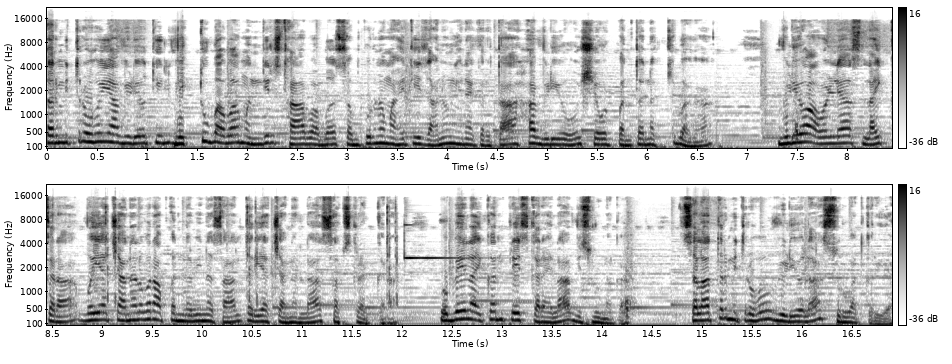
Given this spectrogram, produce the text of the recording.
तर मित्र हो या व्हिडिओतील विक्तूबाबा मंदिर स्थळाबाबत संपूर्ण माहिती जाणून घेण्याकरिता हा व्हिडिओ शेवटपर्यंत नक्की बघा. व्हिडिओ आवडल्यास लाईक करा व या चॅनलवर आपण नवीन असाल तर या चॅनलला सबस्क्राईब करा व बेल आयकॉन प्रेस करायला विसरू नका. चला तर मित्र हो व्हिडिओला सुरुवात करूया.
